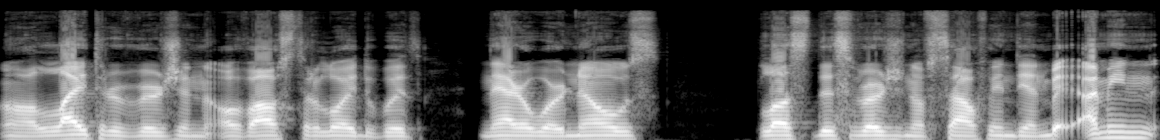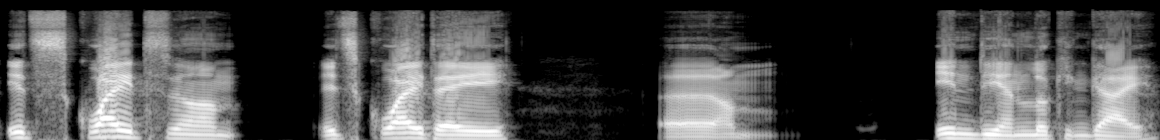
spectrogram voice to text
uh, lighter version of Australoid with narrower nose, plus this version of South Indian. But I mean, it's quite um, it's quite a um, Indian-looking guy.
